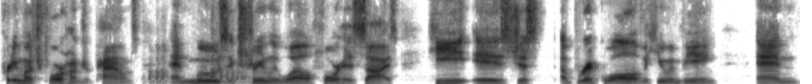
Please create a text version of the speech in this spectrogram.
pretty much 400 pounds, and moves extremely well for his size. He is just a brick wall of a human being. And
